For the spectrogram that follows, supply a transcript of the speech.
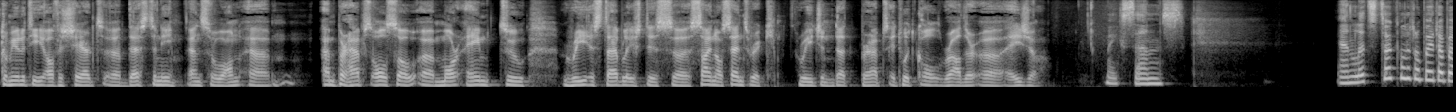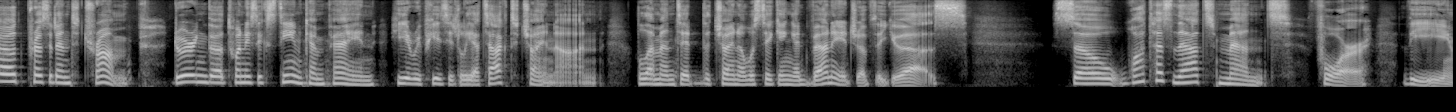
"community of a shared destiny" and so on. Um, and perhaps also more aimed to re-establish this Sinocentric region that perhaps it would call rather Asia. Makes sense. And let's talk a little bit about President Trump. During the 2016 campaign, he repeatedly attacked China and lamented that China was taking advantage of the US. So, what has that meant for the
